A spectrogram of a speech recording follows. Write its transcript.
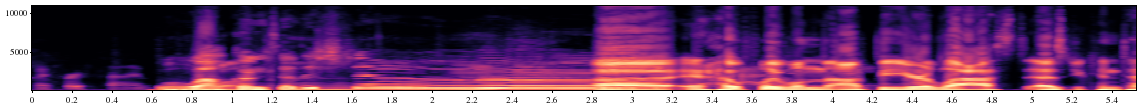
my first time. Well, welcome to the show. Uh, it hopefully will not be your last, as you can t-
